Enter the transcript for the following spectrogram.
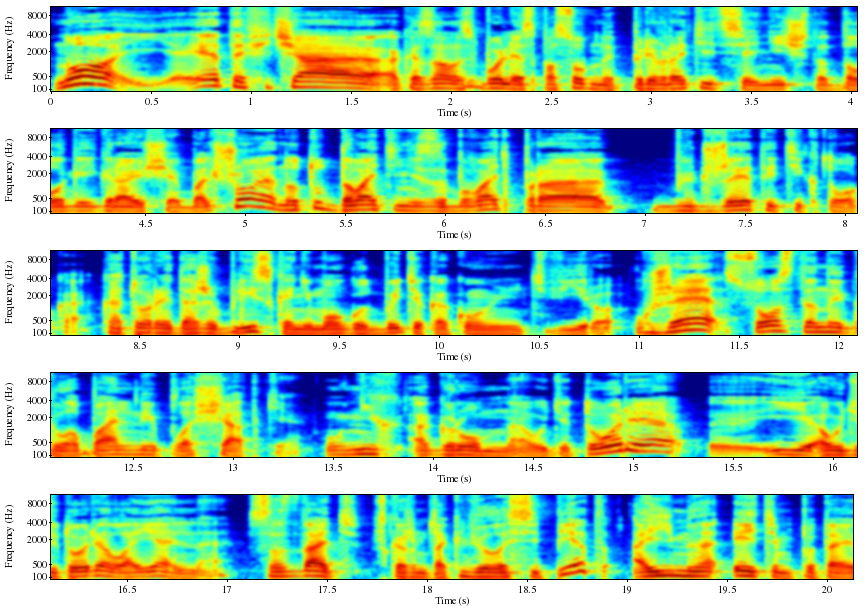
Но эта фича оказалась более способной превратить в себя нечто долгоиграющее большое, но тут давайте не забывать про бюджеты ТикТока, которые даже близко не могут быть у какого-нибудь Виро. Уже созданы глобальные площадки. У них огромная аудитория э, и аудитория лояльная. Создать, скажем так, велосипед, а именно этим пытается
